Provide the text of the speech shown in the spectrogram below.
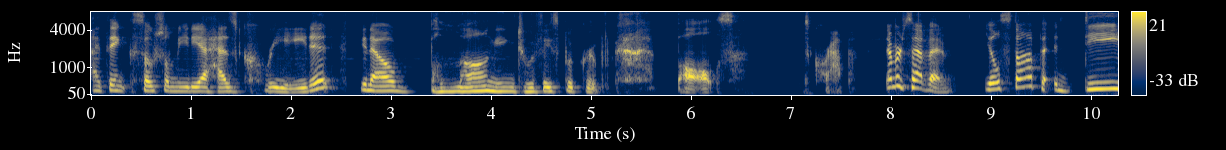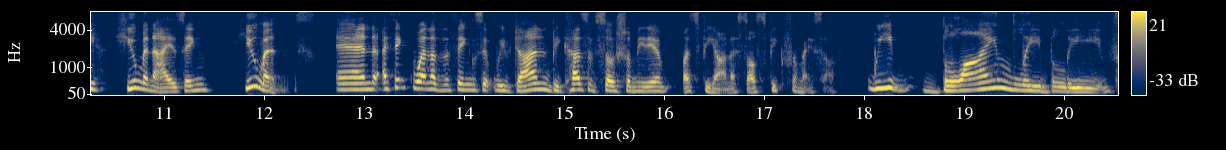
I think social media has created, you know, belonging to a Facebook group. Balls. It's crap. Number seven, you'll stop dehumanizing humans. And I think one of the things that we've done because of social media, let's be honest, I'll speak for myself. We blindly believe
